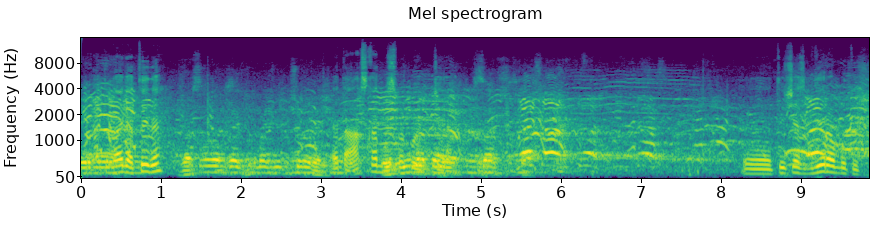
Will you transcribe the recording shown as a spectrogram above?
Это Надя, ты, да? Это Асхат беспокоит тебя. Ты сейчас где работаешь?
